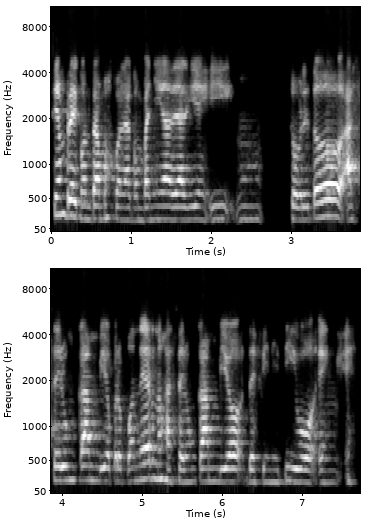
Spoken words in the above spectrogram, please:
siempre contamos con la compañía de alguien y mm, sobre todo hacer un cambio, proponernos hacer un cambio definitivo en, en,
